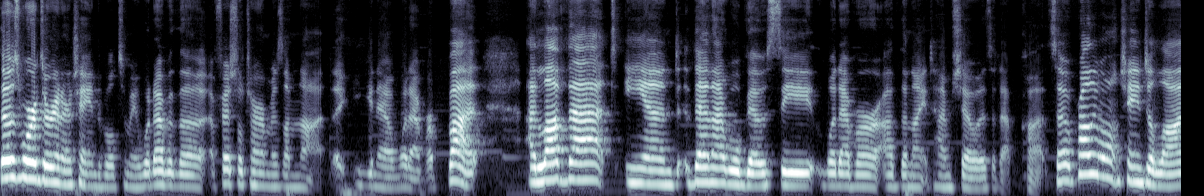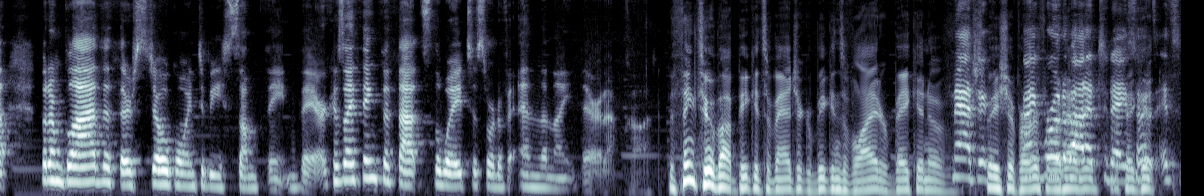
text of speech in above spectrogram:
those words are interchangeable to me whatever the official term is i'm not uh, you know whatever. But i love that and then i will go see whatever uh, the nighttime show is at epcot so it probably won't change a lot but I'm glad that there's still going to be something there because I think that that's the way to sort of end the night there at Epcot. The thing too about beacons of magic or beacons of light or bacon of Magic. spaceship Earth. I wrote about it today, Okay, so good. it's, it's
